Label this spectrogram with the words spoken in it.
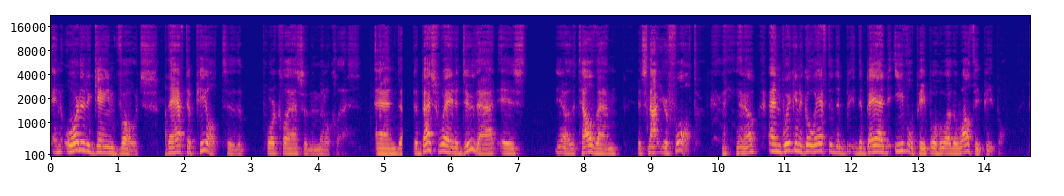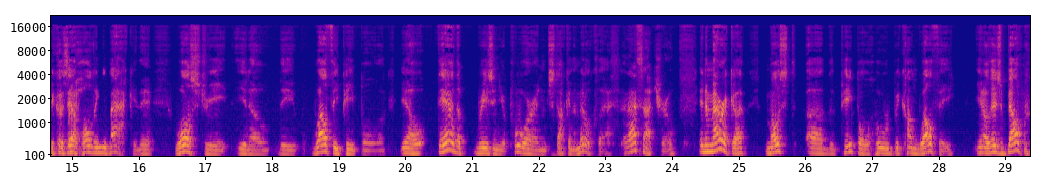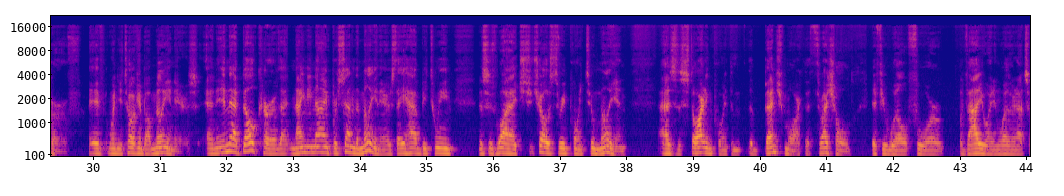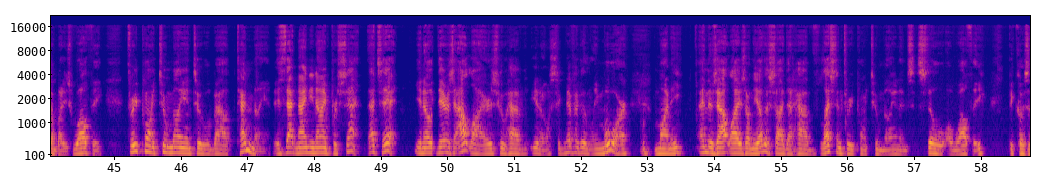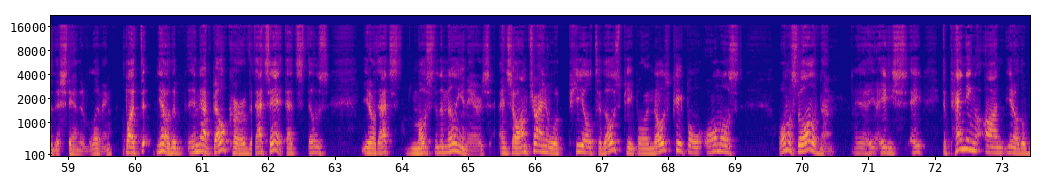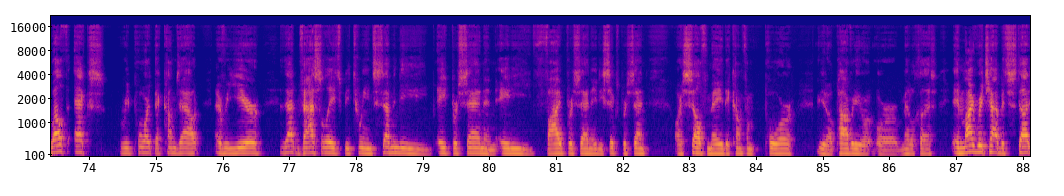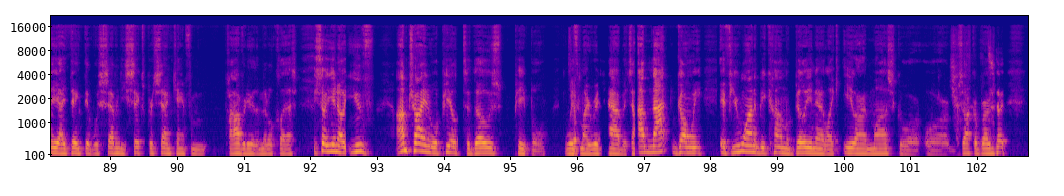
In order to gain votes, they have to appeal to the poor class or the middle class. And uh, the best way to do that is, you know, to tell them it's not your fault, you know, and we're going to go after the, the bad, evil people who are the wealthy people because they're right. holding you back. The Wall Street, you know, the wealthy people, you know, they're the reason you're poor and stuck in the middle class. And that's not true. In America, most of the people who become wealthy, you know, there's a bell curve if when you're talking about millionaires. And in that bell curve, that 99% of the millionaires, they have between this is why I ch- chose 3.2 million as the starting point, the, the benchmark, the threshold, if you will, for evaluating whether or not somebody's wealthy. 3.2 million to about 10 million is that 99%. That's it. You know, there's outliers who have, you know, significantly more money and there's outliers on the other side that have less than 3.2 million and still are wealthy because of their standard of living. But you know, the, in that bell curve, that's it. That's those, you know, that's most of the millionaires. And so I'm trying to appeal to those people, and those people almost, almost all of them, 88, depending on you know the Wealth X report that comes out every year. That vacillates between 78% and 85%, 86% are self-made. They come from poor, you know, poverty or, or middle class. In my rich habits study, I think that was 76% came from poverty or the middle class. So, you know, you've I'm trying to appeal to those people with yep. my rich habits. I'm not going if you want to become a billionaire like Elon Musk or or Zuckerberg,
